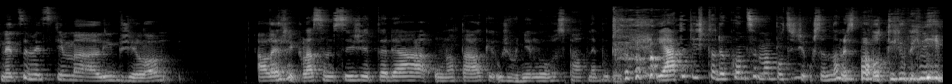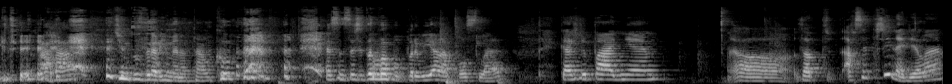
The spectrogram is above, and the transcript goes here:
hned se mi s tím eh, líp žilo, ale řekla jsem si, že teda u Natálky už hodně dlouho spát nebudu. Já totiž to dokonce mám pocit, že už jsem tam nespala od té doby nikdy. Aha, čím to zdravíme Natálku? Já jsem se, že to bylo poprvé a naposled. Každopádně uh, za t- asi tři neděle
